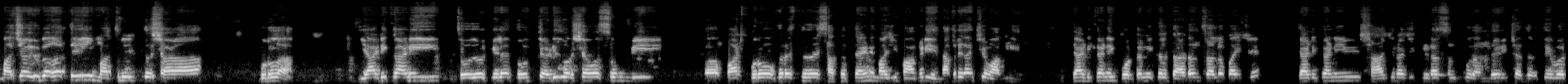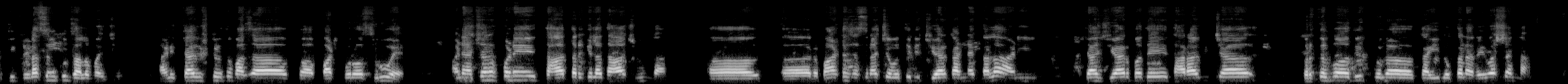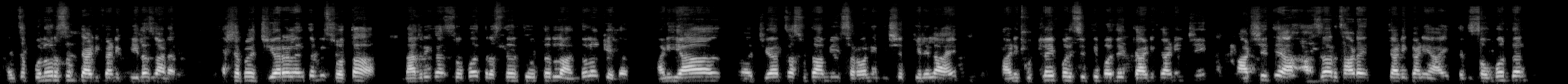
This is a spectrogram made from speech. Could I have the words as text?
माझ्या विभागातील मातृयुक्त शाळा कुर्ला या ठिकाणी जवळजवळ गेल्या दोन ते अडीच वर्षापासून मी पाठपुरावा करत आहे. सातत्याने आणि माझी मागणी आहे नागरिकांची मागणी आहे. त्या ठिकाणी बॉटनिकल गार्डन झालं पाहिजे. त्या ठिकाणी शहाजीराजे क्रीडा संकुल अंधेरीच्या धर्तीवरती क्रीडा संकुल झालं पाहिजे. आणि त्या दृष्टीने तो माझा पाठपुरावा सुरू आहे. आणि अचानकपणे दहा तारखेला दहा जूनला अ, महाराष्ट्र शासनाच्या वतीने जी आर काढण्यात आला आणि त्या जी आरमध्ये धारावीच्या प्रकल्पावधीत पुन्हा काही लोकांना रहिवाशांना यांचं पुनर्वसन त्या ठिकाणी केलं जाणार अशा प्रकारे जी आर आल्यानंतर मी स्वतः नागरिकांसोबत रस्त्यावरती उतरलं आंदोलन केलं आणि या जी आरचा सुद्धा आम्ही सर्वांनी निषेध केलेला आहे. आणि कुठल्याही परिस्थितीमध्ये त्या ठिकाणी जी आठशे ते हजार झाड त्या ठिकाणी आहेत त्याचं संवर्धन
